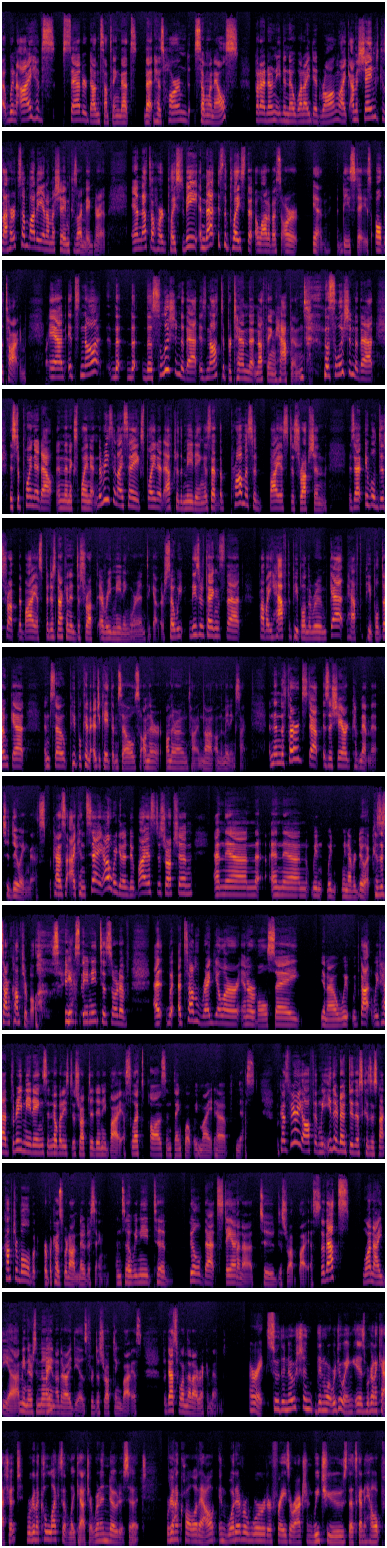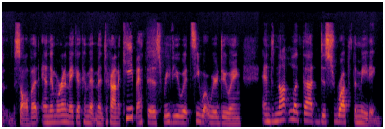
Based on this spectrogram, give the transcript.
I, when I have said or done something that's that has harmed someone else, but I don't even know what I did wrong, like I'm ashamed because I hurt somebody and I'm ashamed because I'm ignorant. And that's a hard place to be. And that is the place that a lot of us are in these days all the time. Right. And it's not the, the the solution to that is not to pretend that nothing happened. the solution to that is to point it out and then explain it. And the reason I say explain it after the meeting is that the promise of bias disruption is that it will disrupt the bias, but it's not going to disrupt every meeting we're in together. So we these are things that probably half the people in the room get, half the people don't get. And so people can educate themselves on their on their own time, not on the meeting side. And then the third step is a shared commitment to doing this because I can say, "Oh, we're going to do bias disruption." And then, and then we, we, we never do it because it's uncomfortable. so, yeah. you, so you need to sort of, at, at some regular interval, say, you know, we, we've got, we've had three meetings and nobody's disrupted any bias. Let's pause and think what we might have missed. Because very often we either don't do this because it's not comfortable or because we're not noticing. And so we need to build that stamina to disrupt bias. So that's one idea. I mean, there's a million other ideas for disrupting bias, but that's one that I recommend. All right. So the notion then what we're doing is we're going to catch it. We're going to collectively catch it. We're going to notice it. We're yeah. going to call it out in whatever word or phrase or action we choose that's going to help solve it. And then we're going to make a commitment to kind of keep at this, review it, see what we're doing, and not let that disrupt the meeting.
